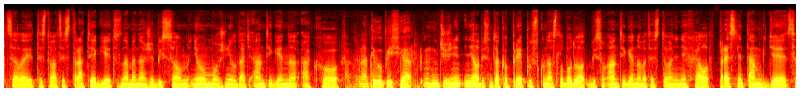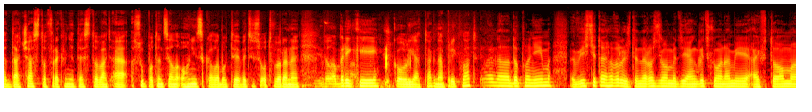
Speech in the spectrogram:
celej testovacej stratégie. To znamená, že by som neumožnil dať antigen ako... Alternatívu PCR. Mhm, čiže nedal by som to ako priepustku na slobodu, ale by som antigenové testovanie nechal presne tam, kde sa dá často frekventne testovať a sú potenciálne ohniska, lebo tie veci sú otvorené. Fabriky. Školy a tak napríklad. Len eh, doplním, vy ste to hovorili, že ten rozdiel medzi Anglickom a nami je aj v tom, eh,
